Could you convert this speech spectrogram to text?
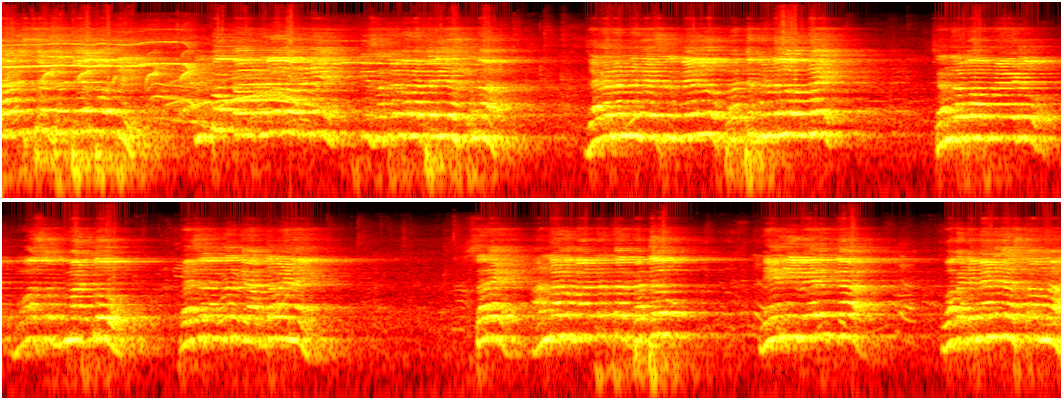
కాన్స్టిట్యూషన్ తేలిపోతుంది ఇంకొక ఆరు నెలల్లో అని ఈ సందర్భంగా తెలియజేస్తున్నా జగనన్న చేసిన మేలు ప్రతి గుండెలో ఉన్నాయి చంద్రబాబు నాయుడు మోసపు మాటలు ప్రజలందరికీ అర్థమైనాయి. సరే అన్నాడు మాట్లాడతారు పెద్దలు. నేను ఈ వేదికగా ఒక డిమాండ్ చేస్తా ఉన్నా.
